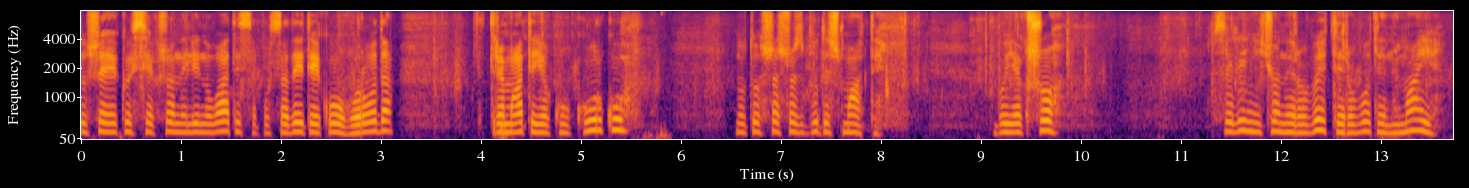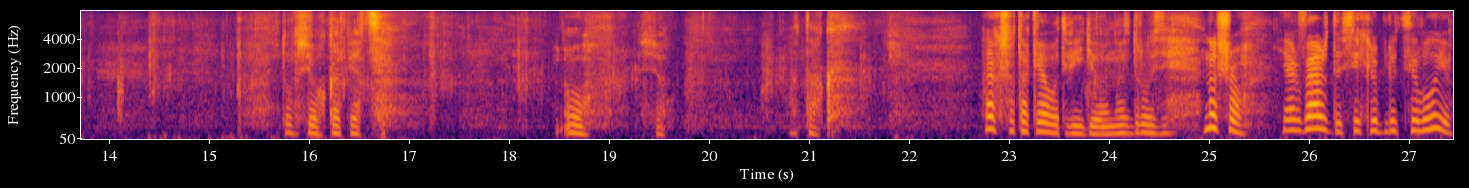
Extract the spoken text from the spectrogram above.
то ще якось, якщо не лінуватися, посадити якого города, тримати яку курку, ну то ще щось будеш мати. Бо якщо в селі нічого не робити, роботи немає, то все, капець. О, все. Отак. Так що таке от відео у нас, друзі. Ну що, як завжди, всіх люблю, цілую.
